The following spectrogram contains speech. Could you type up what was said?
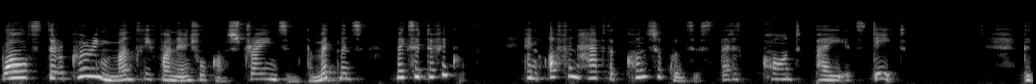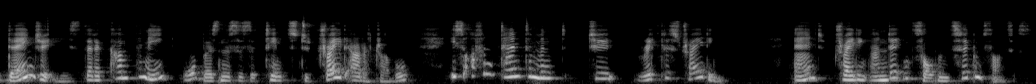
whilst the recurring monthly financial constraints and commitments makes it difficult and often have the consequences that it can't pay its debt. The danger is that a company or business's attempts to trade out of trouble is often tantamount to reckless trading and trading under insolvent circumstances,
